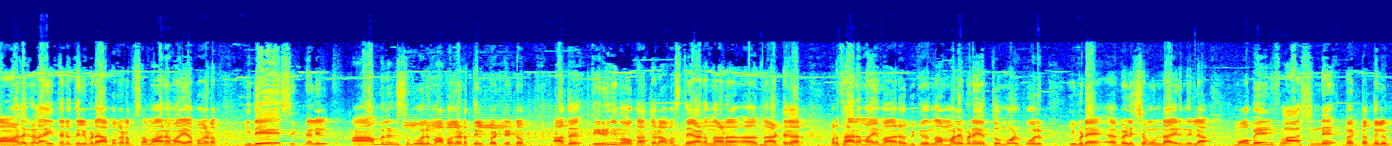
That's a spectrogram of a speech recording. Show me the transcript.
നാളുകളായി ഇത്തരത്തിൽ ഇവിടെ അപകടം സമാനമായ അപകടം. ഇതേ സിഗ്നലിൽ ആംബുലൻസ് പോലും അപകടത്തിൽപ്പെട്ടിട്ടും അത് തിരിഞ്ഞു നോക്കാത്തൊരവസ്ഥയാണെന്നാണ് നാട്ടുകാർ പ്രധാനമായും ആരോപിക്കുന്നത്. നമ്മളിവിടെ എത്തുമ്പോൾ പോലും ഇവിടെ വെളിച്ചമുണ്ടായിരുന്നില്ല. മൊബൈൽ ഫ്ലാഷിന്റെ വെട്ടത്തിലും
